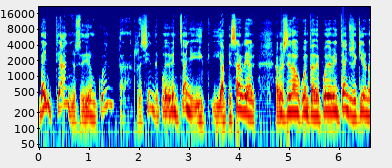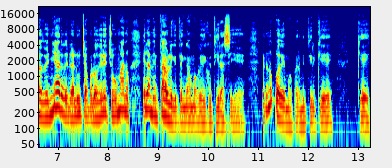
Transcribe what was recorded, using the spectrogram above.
20 años se dieron cuenta, recién después de 20 años, y, a pesar de haberse dado cuenta después de 20 años, se quieren adueñar de la lucha por los derechos humanos. Es lamentable que tengamos que discutir así, ¿eh? pero no podemos permitir que, que,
